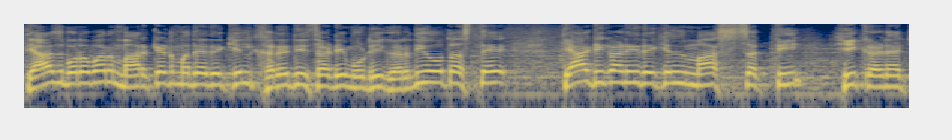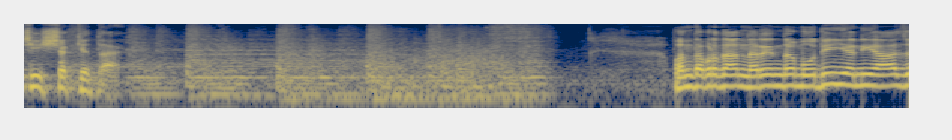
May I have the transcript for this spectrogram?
त्याचबरोबर मार्केटमध्ये देखील खरेदीसाठी मोठी गर्दी होत असते. त्या ठिकाणी देखील मास्क सक्ती ही करण्याची शक्यता आहे. पंतप्रधान नरेंद्र मोदी यांनी आज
